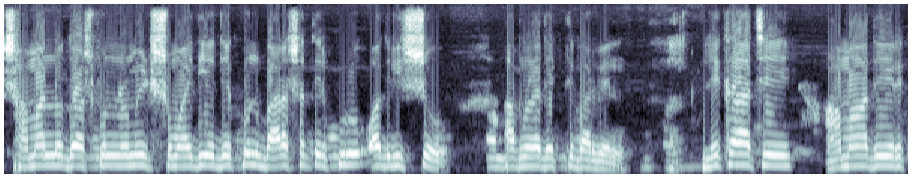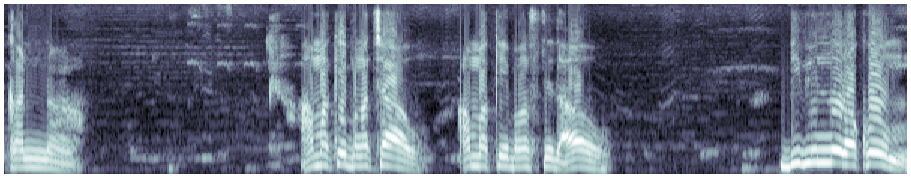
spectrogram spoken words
সামান্য দশ পনেরো মিনিট সময় দিয়ে দেখুন বারাসাতের পুরো অদৃশ্য আপনারা দেখতে পারবেন। লেখা আছে, আমাদের কান্না। আমাকে বাঁচাও, আমাকে বাঁচতে দাও। বিভিন্ন রকম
